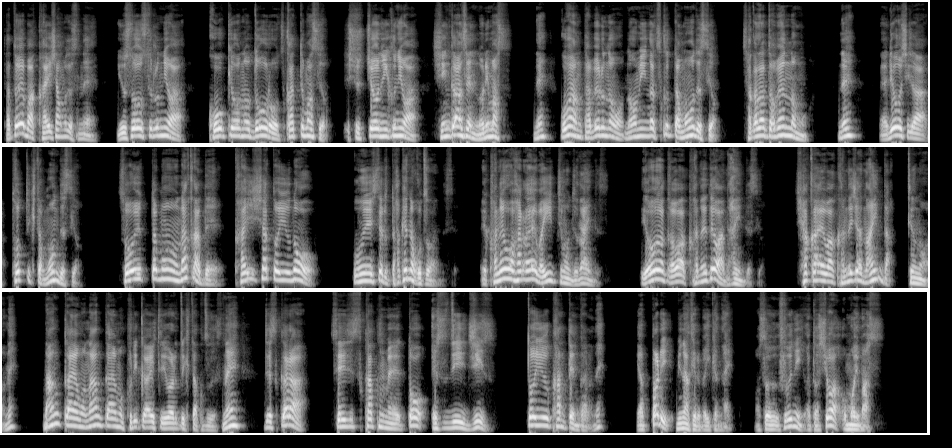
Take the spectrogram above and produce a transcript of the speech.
例えば会社もですね、輸送するには公共の道路を使ってますよ。出張に行くには新幹線に乗ります。ね。ご飯食べるのも農民が作ったものですよ。魚食べるのも、ね。漁師が取ってきたもんですよ。そういったものの中で会社というのを運営してるだけのことなんですよ。金を払えばいいってもんじゃないんです。世の中は金ではないんですよ。社会は金じゃないんだっていうのはね、何回も何回も繰り返して言われてきたことですね。ですから、誠実革命と SDGs という観点からね、やっぱり見なければいけない。そういうふうに私は思います。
